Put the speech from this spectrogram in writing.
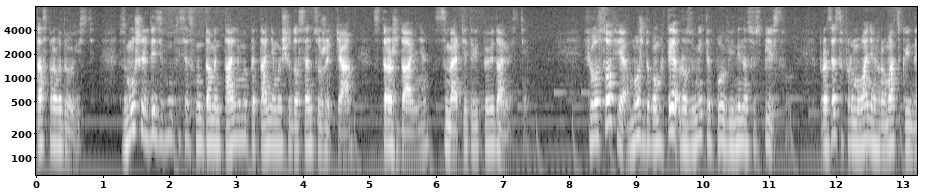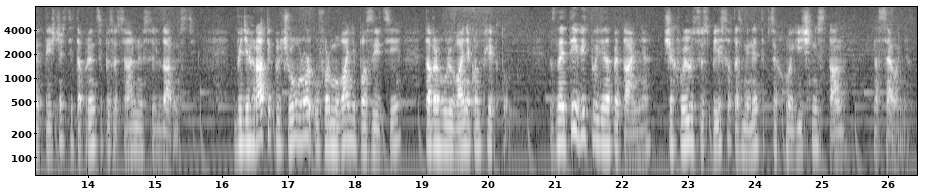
та справедливість, змушує людей зіткнутися з фундаментальними питаннями щодо сенсу життя, страждання, смерті та відповідальності. Філософія може допомогти розуміти вплив війни на суспільство, процеси формування громадської ідентичності та принципи соціальної солідарності, відіграти ключову роль у формуванні позиції та врегулюванні конфлікту, знайти відповіді на питання, що хвилюють суспільство та змінити психологічний стан населення.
